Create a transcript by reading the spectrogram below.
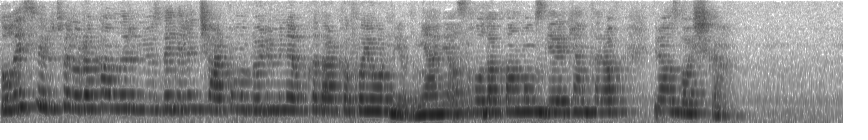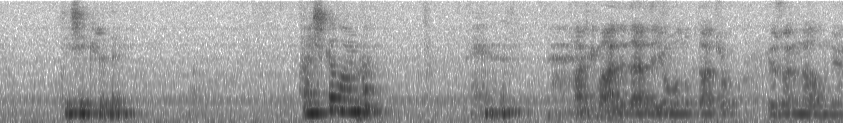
Dolayısıyla lütfen o rakamların, yüzdelerin çarpımı bölümüne bu kadar kafa yormayalım. Yani asıl odaklanmamız gereken taraf biraz başka. Teşekkür ederim. Başka var mı? Hangi mahallelerde yoğunluk daha çok göz önüne alınıyor?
